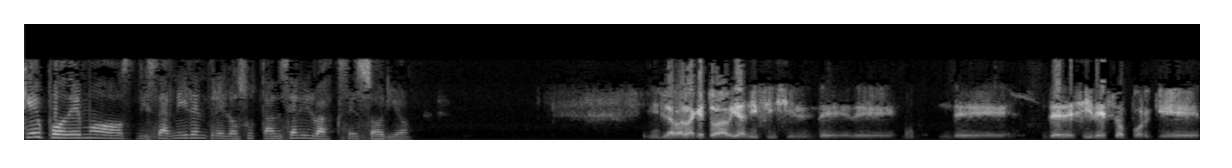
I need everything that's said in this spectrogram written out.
¿qué podemos discernir entre lo sustancial y lo accesorio? Y la verdad que todavía es difícil de, de, decir eso porque,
